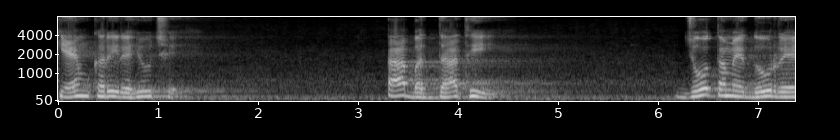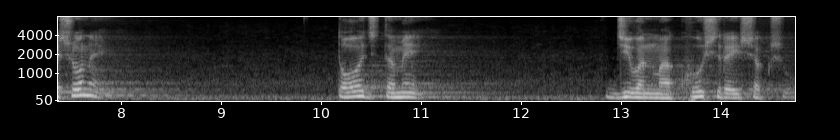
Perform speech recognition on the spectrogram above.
કેમ કરી રહ્યું છે? આ બધાથી જો તમે દૂર રહેશો ને, તો જ તમે જીવનમાં ખુશ રહી શકશું.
